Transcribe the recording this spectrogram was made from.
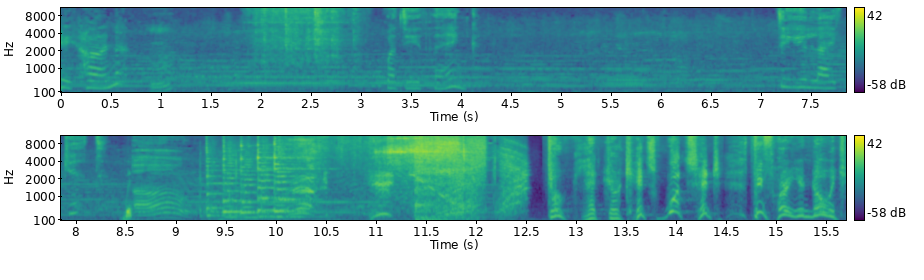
Hey, hun. Hmm? What do you think? Do you like it? Oh. Don't let your kids watch it. Before you know it,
